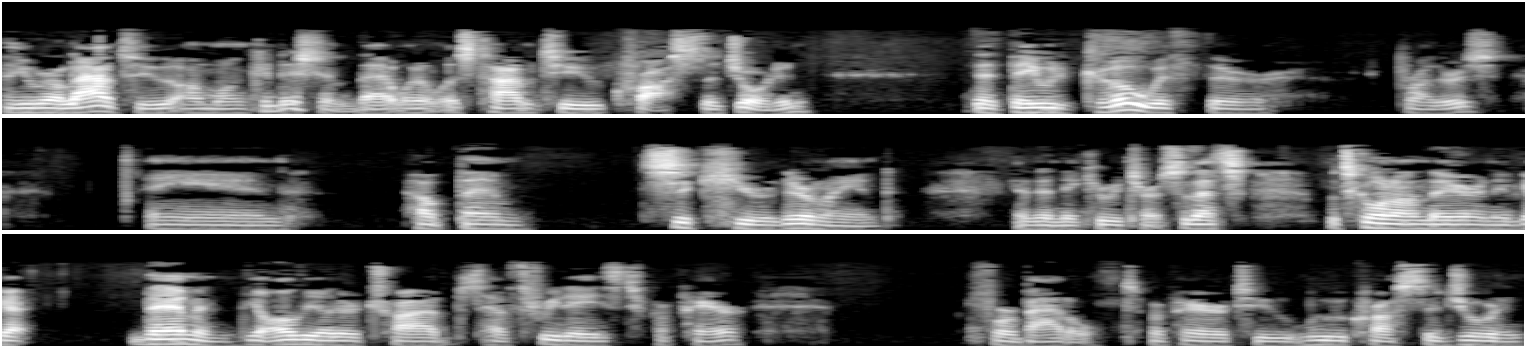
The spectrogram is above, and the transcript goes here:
they were allowed to on one condition that when it was time to cross the Jordan, that they would go with their brothers and help them secure their land and then they can return. So that's what's going on there. And they've got them and the, all the other tribes have three days to prepare for battle, to prepare to move across the Jordan.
